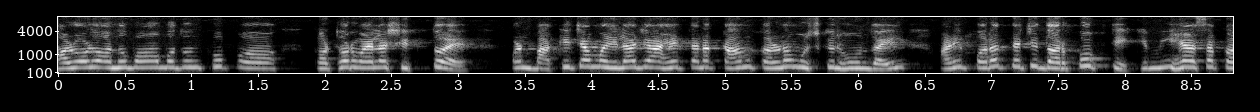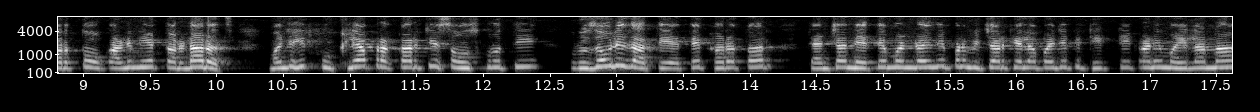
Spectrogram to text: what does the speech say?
हळूहळू अनुभवामधून खूप कठोर व्हायला शिकतोय पण बाकीच्या महिला ज्या आहेत त्यांना काम करणं मुश्किल होऊन जाईल आणि परत त्याची दरपोक्ती की मी हे असं करतो आणि मी हे करणारच म्हणजे ही कुठल्या प्रकारची संस्कृती रुजवली जाते ते खरं तर त्यांच्या नेते मंडळींनी पण विचार केला पाहिजे की ठिकठिकाणी महिलांना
